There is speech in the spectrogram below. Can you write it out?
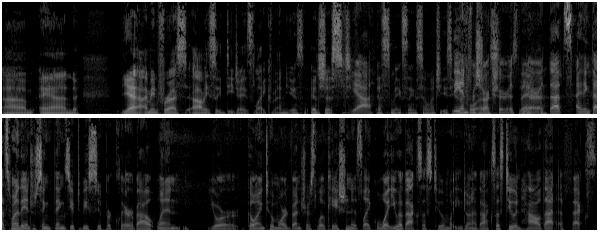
Um, and yeah, I mean, for us, obviously, DJs like venues. It's just Yeah. this makes things so much easier. The for us. infrastructure is there. Yeah. That's I think that's one of the interesting things you have to be super clear about when you're going to a more adventurous location is like what you have access to and what you don't have access to and how that affects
